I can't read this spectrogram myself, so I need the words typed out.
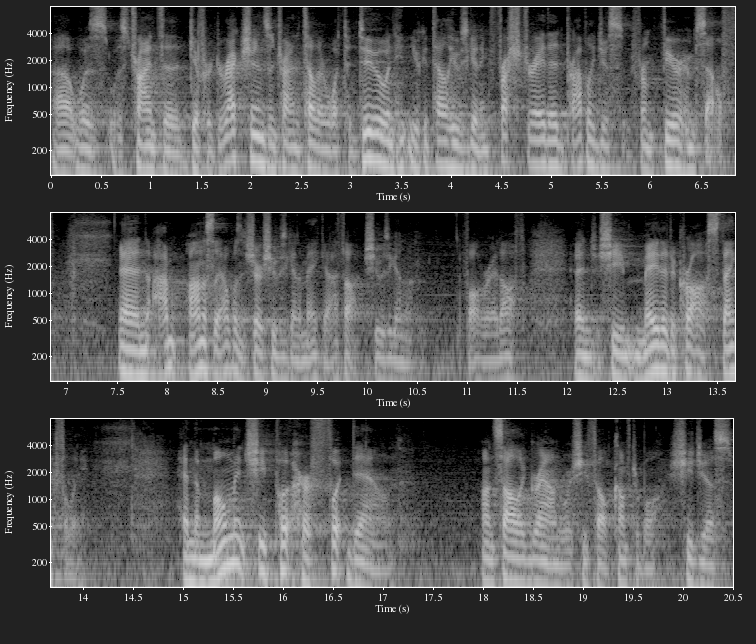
uh, was, was trying to give her directions and trying to tell her what to do, and he, you could tell he was getting frustrated, probably just from fear himself. And I'm, honestly, I wasn't sure she was going to make it. I thought she was going to fall right off. And she made it across, thankfully. And the moment she put her foot down on solid ground where she felt comfortable, she just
